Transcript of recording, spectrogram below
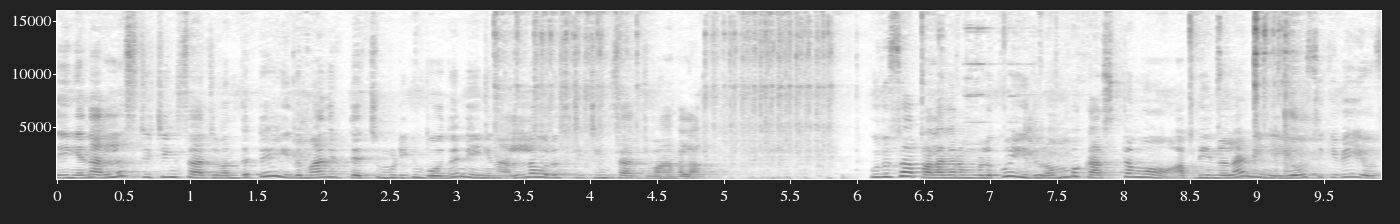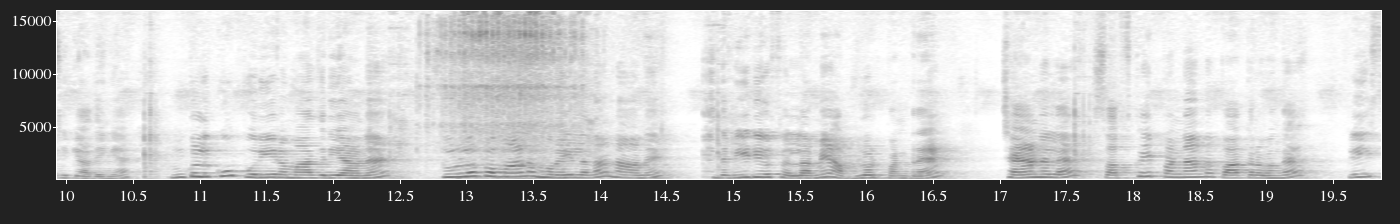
நீங்கள் நல்ல ஸ்டிச்சிங் சார்ஜ் வந்துட்டு இது மாதிரி தைச்சு முடிக்கும் போது நீங்கள் நல்ல ஒரு ஸ்டிச்சிங் சார்ஜ் வாங்கலாம். புதுசாக பழகுறவங்களுக்கும் இது ரொம்ப கஷ்டமோ அப்படின்னுலாம் நீங்கள் யோசிக்கவே யோசிக்காதீங்க. உங்களுக்கும் புரிகிற மாதிரியான சுலபமான முறையில் தான் நான் இந்த வீடியோஸ் எல்லாமே அப்லோட் பண்ணுறேன் சேனலை சப்ஸ்கிரைப் பண்ணாமல் பார்க்குறவங்க ப்ளீஸ்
